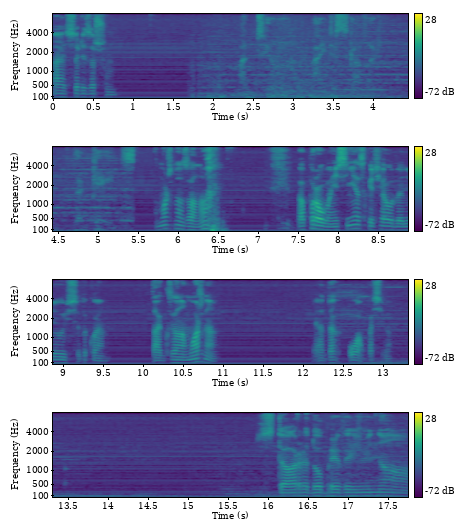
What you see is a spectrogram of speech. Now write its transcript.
А, сори за шум. Можно заново? Попробуем. Если нет, скачал, удалил и все такое. Так, заново можно? Я так. О, спасибо. Старые добрые времена.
